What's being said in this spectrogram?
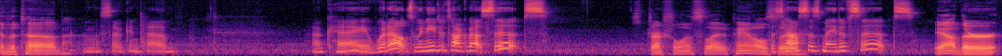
in the tub. in the soaking tub. Okay, what else? We need to talk about SIPs. Structural insulated panels. This They're- house is made of SIPs. yeah, they're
